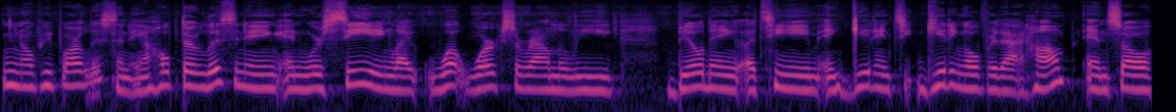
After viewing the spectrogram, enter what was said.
you know people are listening. I hope they're listening, and we're seeing like what works around the league, building a team and getting to, getting over that hump. And so,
